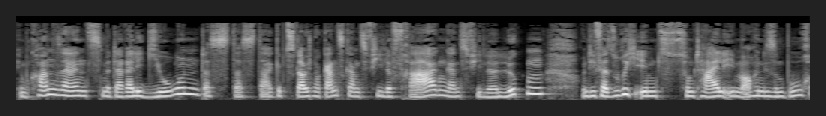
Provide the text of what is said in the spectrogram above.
im Konsens mit der Religion, dass, dass da gibt es, glaube ich, noch ganz, ganz viele Fragen, ganz viele Lücken. Und die versuche ich eben zum Teil eben auch in diesem Buch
